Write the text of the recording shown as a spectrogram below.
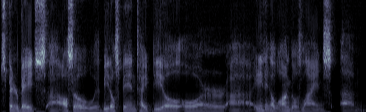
spinner baits, uh, also with beetle spin type deal or uh, anything along those lines. Um,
